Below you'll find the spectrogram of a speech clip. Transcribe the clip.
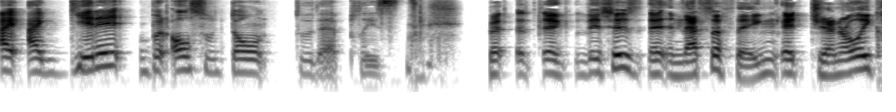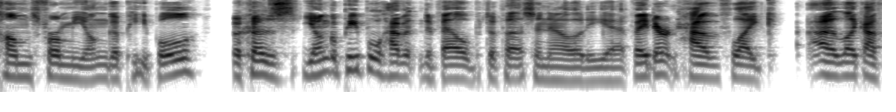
I I get it, but also don't do that, please. But uh, like, this is, and that's the thing. It generally comes from younger people because younger people haven't developed a personality yet. They don't have like a, like a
